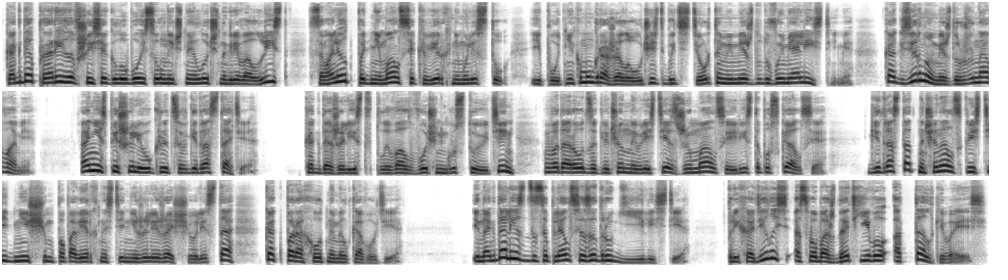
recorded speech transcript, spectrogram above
Когда прорезавшийся голубой солнечный луч нагревал лист, самолет поднимался к верхнему листу, и путникам угрожала участь быть стертыми между двумя листьями, как зерно между жерновами. Они спешили укрыться в гидростате. Когда же лист вплывал в очень густую тень, водород, заключенный в листе, сжимался, и лист опускался. Гидростат начинал скрести днищем по поверхности ниже лежащего листа, как пароход на мелководье. Иногда лист зацеплялся за другие листья. Приходилось освобождать его, отталкиваясь.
